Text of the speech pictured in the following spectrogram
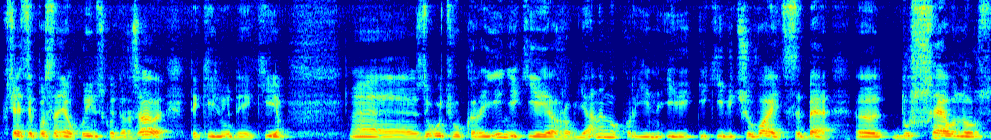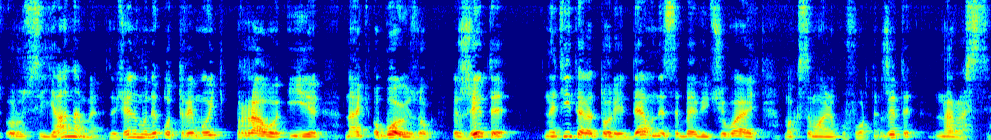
в часі постання української держави такі люди, які е, живуть в Україні, які є громадянами України і які відчувають себе е, душевно росіянами, звичайно, вони отримують право і навіть обов'язок жити на тій території, де вони себе відчувають максимально комфортно, жити на расі.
